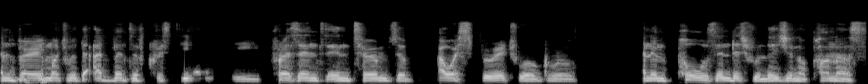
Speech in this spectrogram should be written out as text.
and very much with the advent of Christianity present in terms of our spiritual growth and imposing this religion upon us,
